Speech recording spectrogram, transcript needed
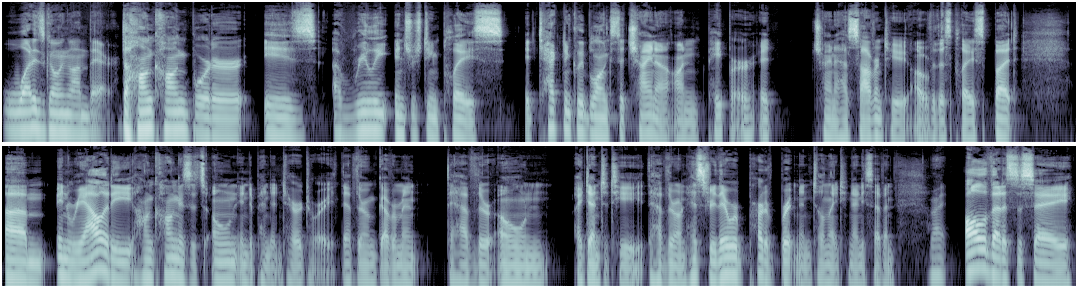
What is going on there? The Hong Kong border is a really interesting place. It technically belongs to China on paper. It China has sovereignty over this place, but um, in reality, Hong Kong is its own independent territory. They have their own government. They have their own identity. They have their own history. They were part of Britain until 1997. Right. All of that is to say,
